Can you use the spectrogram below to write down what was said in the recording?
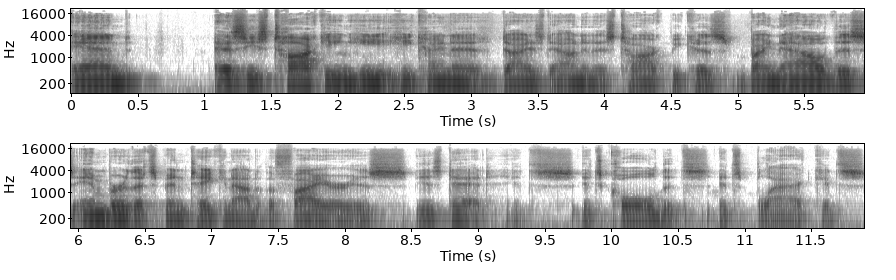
and as he's talking he he kind of dies down in his talk because by now this ember that's been taken out of the fire is is dead. It's it's cold it's it's black it's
